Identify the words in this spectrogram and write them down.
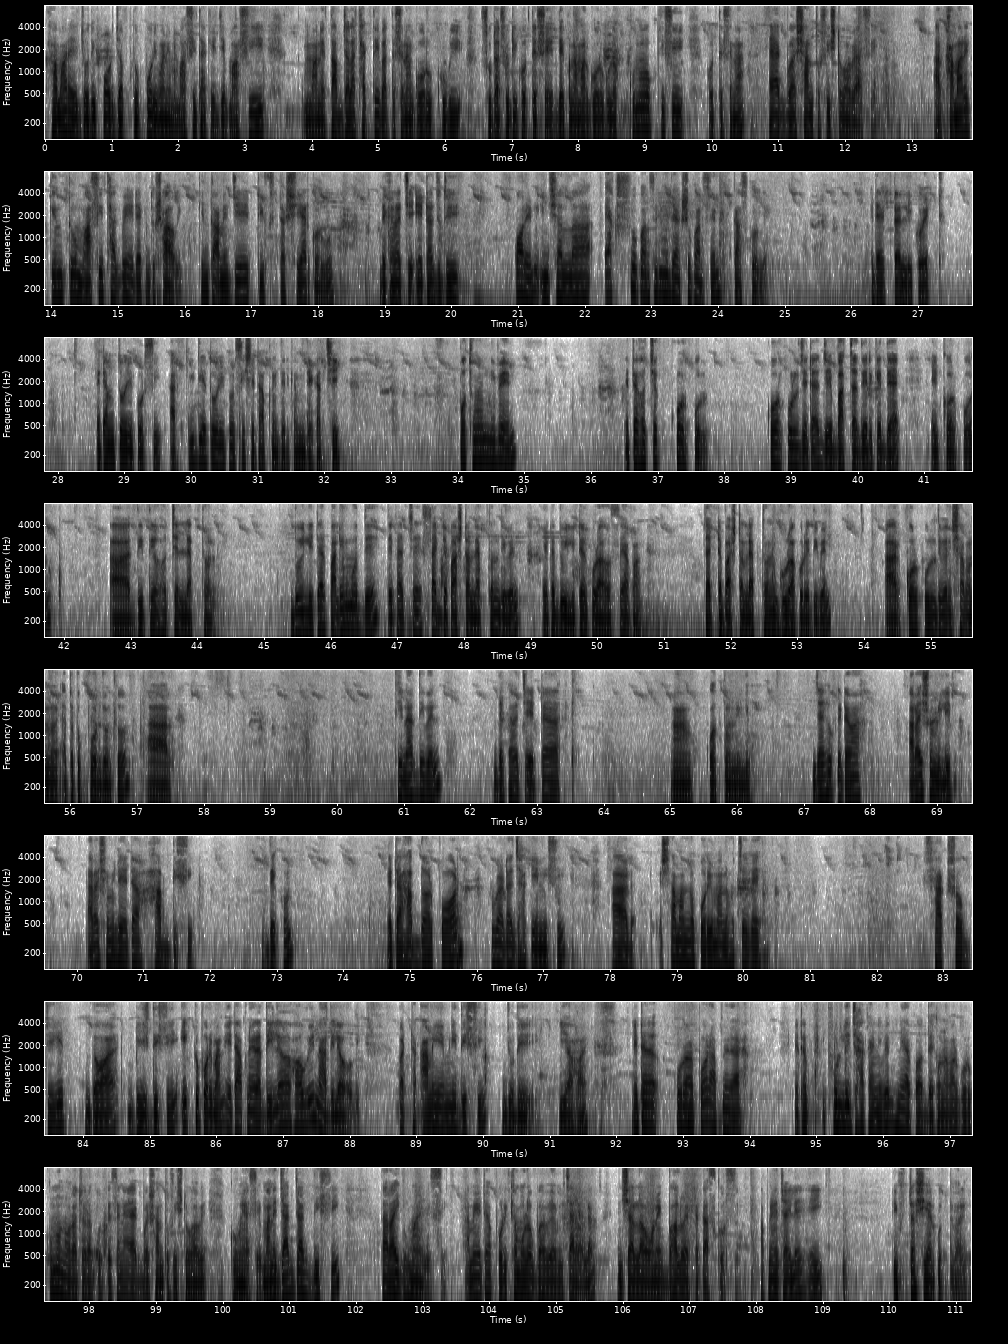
খামারে যদি পর্যাপ্ত পরিমাণে মাছি থাকে, যে মাছি মানে তাপ জ্বালা থাকতেই পারতেছে না, গরু খুবই ছুটাছুটি করতেছে। দেখুন, আমার গরুগুলো কোনো কিছুই করতেছে না, একবার শান্তশিষ্টভাবে আছে। আর খামারে কিন্তু মাছি থাকবে, এটা কিন্তু স্বাভাবিক। কিন্তু আমি যে টিপসটা শেয়ার করব, দেখা যাচ্ছে এটা যদি করেন, ইনশাল্লাহ একশো পার্সেন্টের মধ্যে একশো পার্সেন্ট কাজ করবে। এটা একটা লিকুইড এটা আমি তৈরি করছি। আর কি দিয়ে তৈরি করছি সেটা আপনাদেরকে আমি দেখাচ্ছি। প্রথমে নেবেন, এটা হচ্ছে কর্পুল কর্পুল যেটা, যে বাচ্চাদেরকে দেয় এই কর্পুল আর দ্বিতীয় হচ্ছে ল্যাপথন দুই লিটার পানির মধ্যে, দেখা যাচ্ছে চারটে পাঁচটা ল্যাপথন দিবেন। এটা দুই লিটার করা হচ্ছে আমার। চারটে পাঁচটা ল্যাপথন গুঁড়া করে দিবেন। আর কর্পুল দিবেন সামান্য এতটুকু পর্যন্ত। আর থিনার দিবেন। দেখা যাচ্ছে এটা কত মিলি? যাই হোক, এটা আড়াইশো মিলির, আড়াইশো মিলি এটা হাফ দিছি। দেখুন, এটা হাফ দেওয়ার পর পুরাটা ঝাঁকিয়ে নিছি। আর সামান্য পরিমাণ হচ্ছে যে শাকসবজি দেওয়া বীজ দিছি। একটু পরিমাণ, এটা আপনারা দিলেও হবে, না দিলেও হবে। বাট আমি এমনি দিছি, যদি ইয়া হয়। এটা করার পর আপনারা এটা ফুললি ঝাঁকায় নেবেন নেওয়ার পর দেখুন আমার গরু কোনো নড়াচড়া করতেছে না, একবার শান্তশিষ্টভাবে ঘুমিয়ে আছে। মানে যাক যাক দিচ্ছি তারাই ঘুমায় গেছে। আমি এটা পরীক্ষামূলকভাবে আমি চালালাম ইনশাল্লাহ অনেক ভালো একটা কাজ করছে। আপনারা চাইলে এই টিপসটা শেয়ার করতে পারেন।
